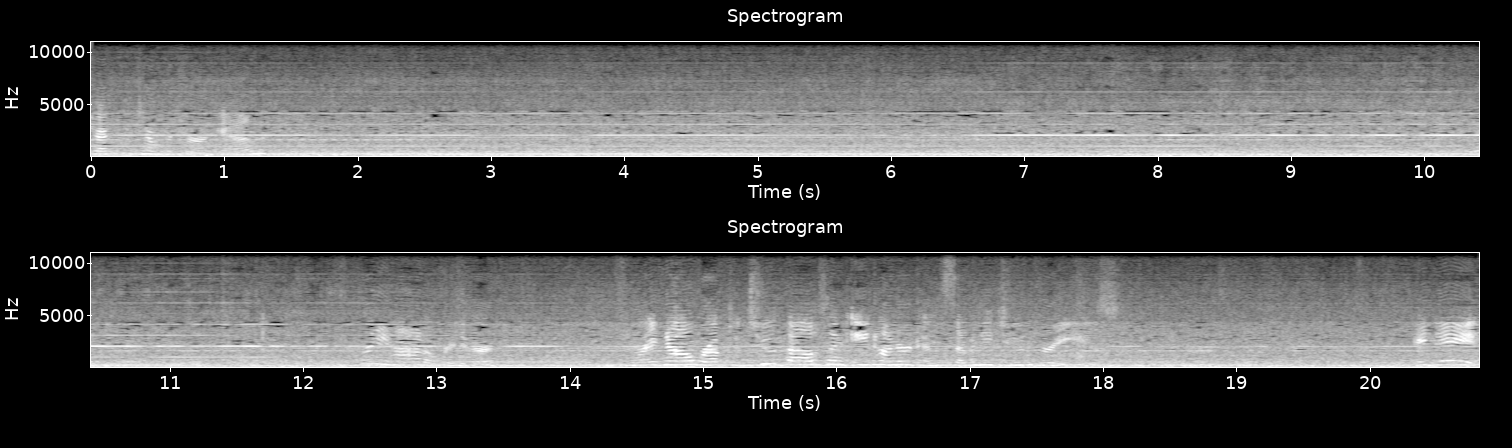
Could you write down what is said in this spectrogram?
Check the temperature again. Pretty hot over here. Right now we're up to 2,872 degrees. Hey Dave,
